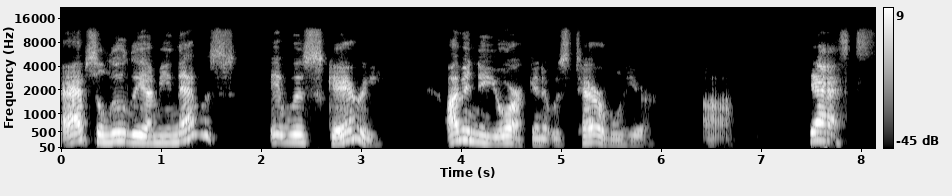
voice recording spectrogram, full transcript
Absolutely. I mean, that was it was scary. I'm in New York and it was terrible here. Uh Yes.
